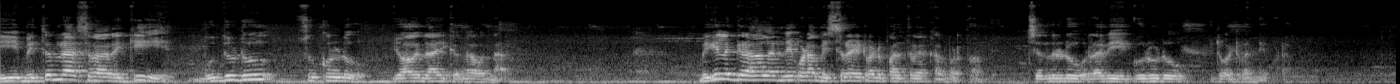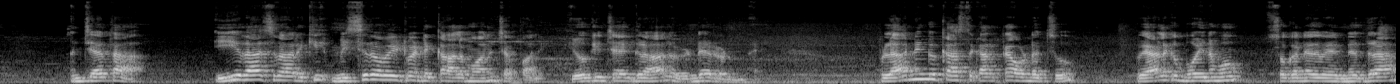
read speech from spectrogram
ఈ మిథున రాశి వారికి బుధుడు శుక్రుడు యోగదాయకంగా ఉన్నారు. మిగిలిన గ్రహాలన్నీ కూడా మిశ్రమైనటువంటి ఫలితమే కనబడుతోంది. చంద్రుడు రవి గురుడు ఇటువంటివన్నీ కూడా. అంచేత ఈ రాశి వారికి మిశ్రమైనటువంటి కాలము అని చెప్పాలి. యోగించే గ్రహాలు రెండే రెండు ఉన్నాయి. ప్లానింగ్ కాస్త కరెక్ట్గా ఉండొచ్చు. వేళకు భోజనము సుఖ నిద్ర.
